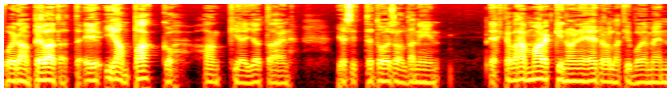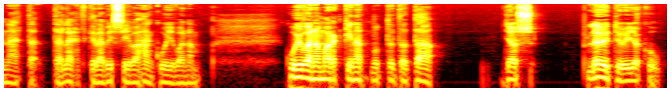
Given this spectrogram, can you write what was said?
voidaan pelata, että ei ihan pakko hankkia jotain. Ja sitten toisaalta niin ehkä vähän markkinoinnin ehdoillakin voi mennä, että tällä hetkellä vissiin vähän kuivana, kuivana markkinat, mutta tota, jos löytyy joku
